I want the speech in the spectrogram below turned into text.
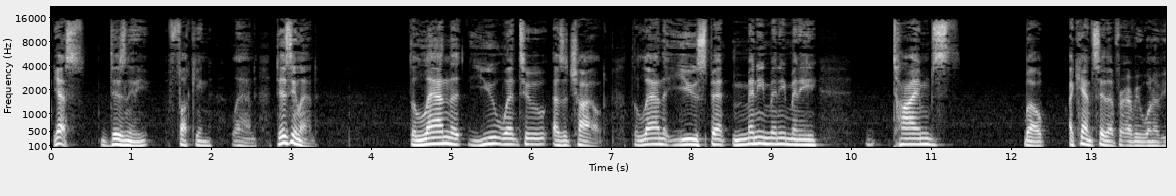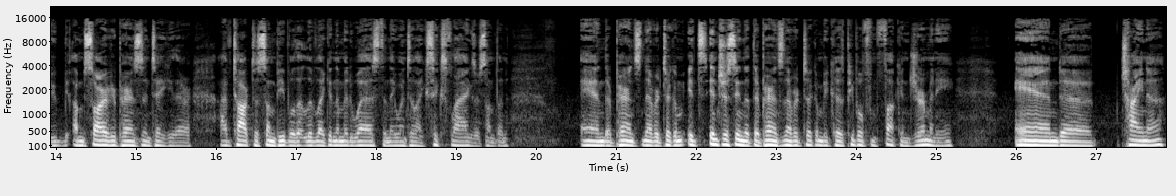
Yes, Disney fucking land. Disneyland. The land that you went to as a child. The land that you spent many, many, many times. Well, I can't say that for every one of you. I'm sorry if your parents didn't take you there. I've talked to some people that live like in the Midwest and they went to like Six Flags or something and their parents never took them. It's interesting that their parents never took them because people from fucking Germany and uh, China,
